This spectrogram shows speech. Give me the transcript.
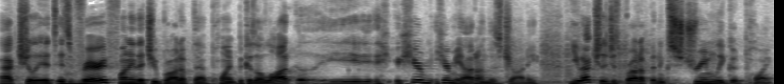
Actually, it's, it's very funny that you brought up that point because a lot. Uh, hear hear me out on this, Johnny. You actually just brought up an extremely good point,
